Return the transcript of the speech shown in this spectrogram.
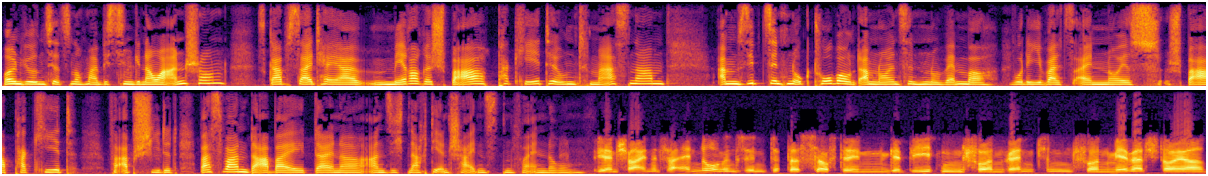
wollen wir uns jetzt noch mal ein bisschen genauer anschauen. Es gab seither ja mehrere Sparpakete und Maßnahmen. Am 17. Oktober und am 19. November wurde jeweils ein neues Sparpaket verabschiedet. Was waren dabei deiner Ansicht nach die entscheidendsten Veränderungen? Die entscheidenden Veränderungen sind, dass auf den Gebieten von Renten, von Mehrwertsteuer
